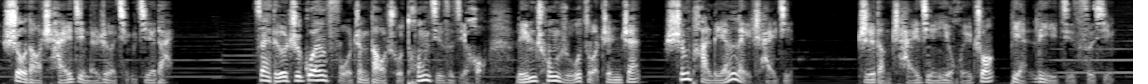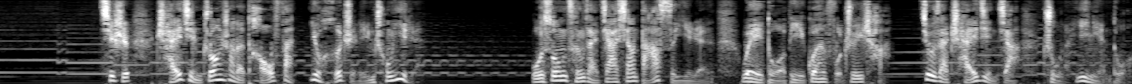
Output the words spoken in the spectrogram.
受到柴进的热情接待。在得知官府正到处通缉自己后，林冲如坐针毡，生怕连累柴进，只等柴进一回庄，便立即辞行。其实柴进庄上的逃犯又何止林冲一人？武松曾在家乡打死一人，为躲避官府追查，就在柴进家住了一年多。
